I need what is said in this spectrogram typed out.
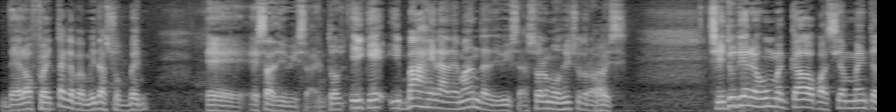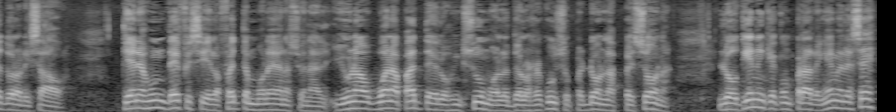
de la oferta que permita absorber eh, esas divisas. Entonces, y que y baje la demanda de divisas. Eso lo hemos dicho otras veces. Si tú tienes un mercado parcialmente dolarizado, tienes un déficit de la oferta en moneda nacional y una buena parte de los insumos, de los recursos, perdón, las personas lo tienen que comprar en MLC,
